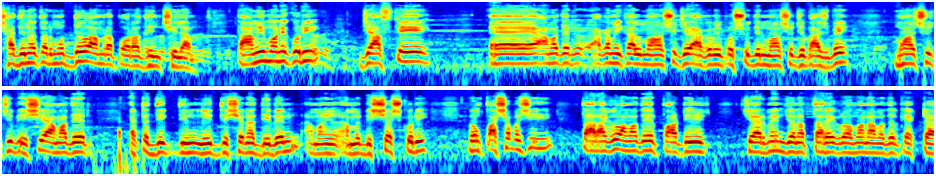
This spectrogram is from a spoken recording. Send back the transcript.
স্বাধীনতার মধ্যেও আমরা পরাধীন ছিলাম। তা আমি মনে করি যে আজকে আমাদের আগামীকাল মহাসচিব আগামী পরশুদিন মহাসচিব আসবে। মহাসচিব এসে আমাদের একটা দিক নির্দেশনা দেবেন, আমি আমি বিশ্বাস করি। এবং পাশাপাশি তার আগেও আমাদের পার্টির চেয়ারম্যান জনাব তারেক রহমান আমাদেরকে একটা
